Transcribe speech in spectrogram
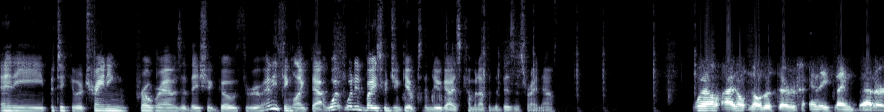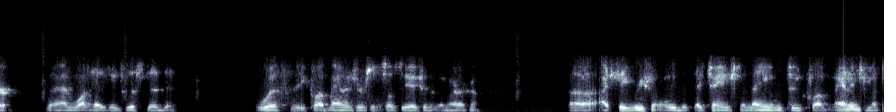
any particular training programs that they should go through, anything like that. What what advice would you give to the new guys coming up in the business right now? Well, I don't know that there's anything better than what has existed with the Club Managers Association of America. Uh, I see recently that they changed the name to Club Management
